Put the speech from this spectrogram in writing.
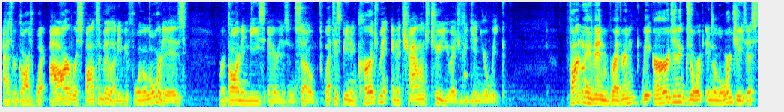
as regards what our responsibility before the Lord is regarding these areas. And so let this be an encouragement and a challenge to you as you begin your week. Finally, then, brethren, we urge and exhort in the Lord Jesus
